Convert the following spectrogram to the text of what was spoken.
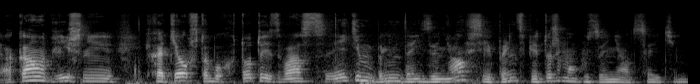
аккаунт лишний. Хотел, чтобы кто-то из вас этим, блин, да и занялся. И, в принципе, я тоже могу заняться этим.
